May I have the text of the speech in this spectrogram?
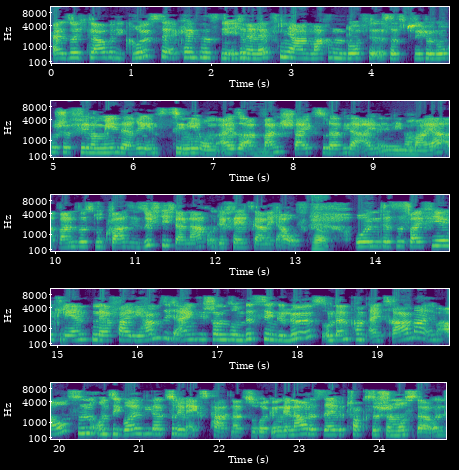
Also ich glaube, die größte Erkenntnis, die ich in den letzten Jahren machen durfte, ist das psychologische Phänomen der Reinszenierung. Also ab mhm. wann steigst du da wieder ein in die Nummer, ja? Ab wann wirst du quasi süchtig danach und dir fällt es gar nicht auf. Ja. Und es ist bei vielen Klienten der Fall, die haben sich eigentlich schon so ein bisschen gelöst und dann kommt ein Drama Drama im Außen und sie wollen wieder zu dem Ex-Partner zurück in genau dasselbe toxische Muster. Und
